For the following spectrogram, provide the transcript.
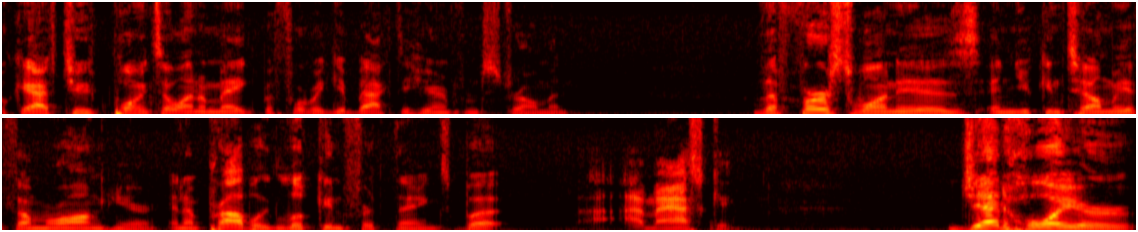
Okay, I have two points I want to make before we get back to hearing from Stroman. The first one is, and you can tell me if I'm wrong here, and I'm probably looking for things, but I'm asking. Jed Hoyer,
